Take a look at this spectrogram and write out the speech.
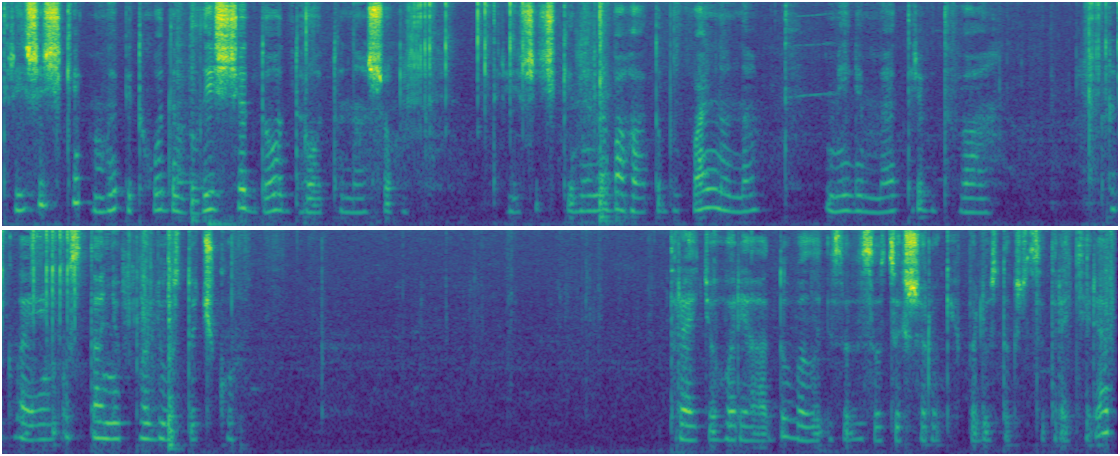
Трішечки ми підходимо ближче до дроту нашого. Трішечки, не набагато, буквально на міліметрів два. Приклеїмо останню пелюсточку третього ряду, з оцих широких пелюсток, що це третій ряд.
